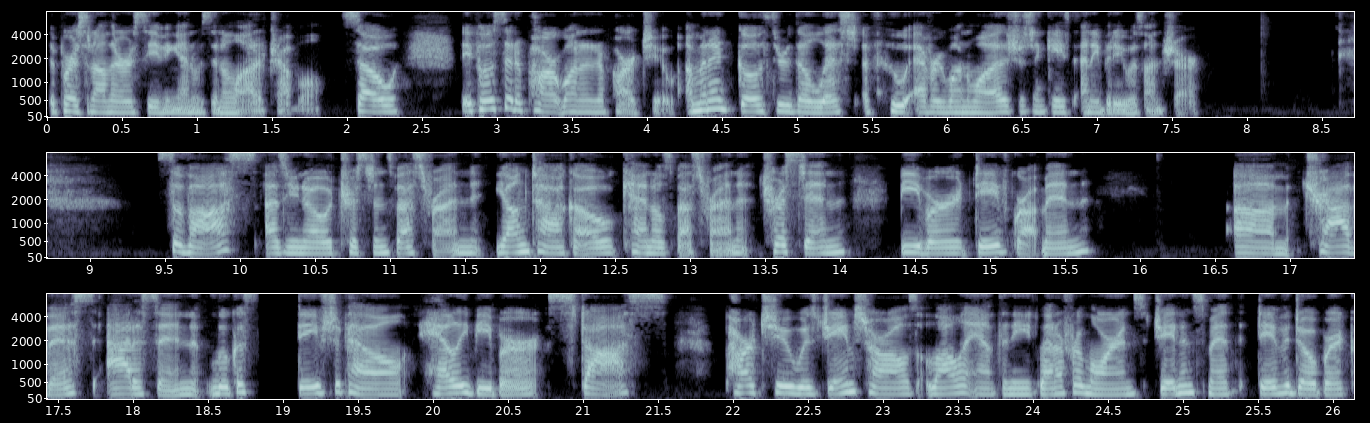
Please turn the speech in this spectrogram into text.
the person on the receiving end was in a lot of trouble. So they posted a part one and a part two. I'm going to go through the list of who everyone was just in case anybody was unsure. Savas, as you know, Tristan's best friend, Young Taco, Kendall's best friend, Tristan, Bieber, Dave Grutman, um, Travis, Addison, Lucas, Dave Chappelle, Hailey Bieber, Stas. Part two was James Charles, Lala Anthony, Jennifer Lawrence, Jaden Smith, David Dobrik,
